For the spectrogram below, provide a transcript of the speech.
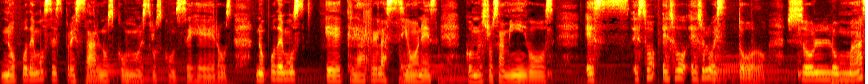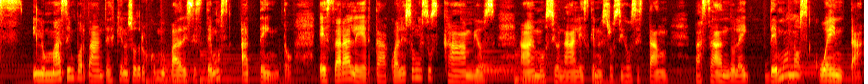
no podemos expresarnos con nuestros consejeros, no podemos eh, crear relaciones con nuestros amigos. Es, eso, eso, eso lo es todo. lo más y lo más importante es que nosotros como padres estemos atentos, estar alerta a cuáles son esos cambios ah, emocionales que nuestros hijos están pasando y démonos cuenta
